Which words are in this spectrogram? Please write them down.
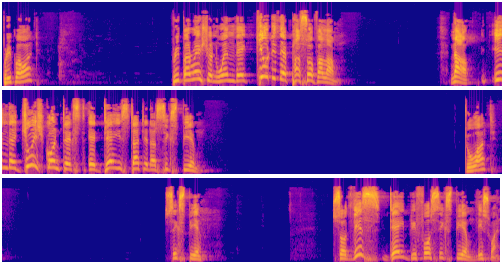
Prepare what? Preparation when they killed the Passover lamb. Now, in the Jewish context, a day started at 6 p.m. To what? 6 p.m. So, this day before 6 p.m., this one,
